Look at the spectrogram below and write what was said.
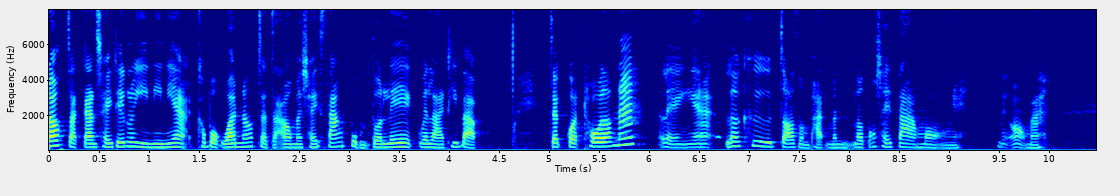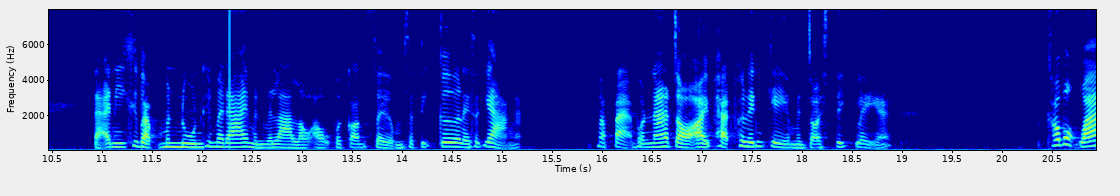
นอกจากการใช้เทคโนโลยีนี้เนี่ยเขาบอกว่านอกจากจะเอามาใช้สร้างปุ่มตัวเลขเวลาที่แบบจะกดโทรแล้วนะอะไรเงี้ยแล้วคือจอสัมผัสมันเราต้องใช้ตามองไงนึกออกมาแต่อันนี้คือแบบมันนูนขึ้นมาได้เหมือนเวลาเราเอาอุปกรณ์เสริมสติกเกอร์อะไรสักอย่างอะ มาแปะบนหน้าจอ iPad เพื่อเล่นเกมเป็นจอยสติ๊กอะไรเงี้ยเขาบอกว่า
